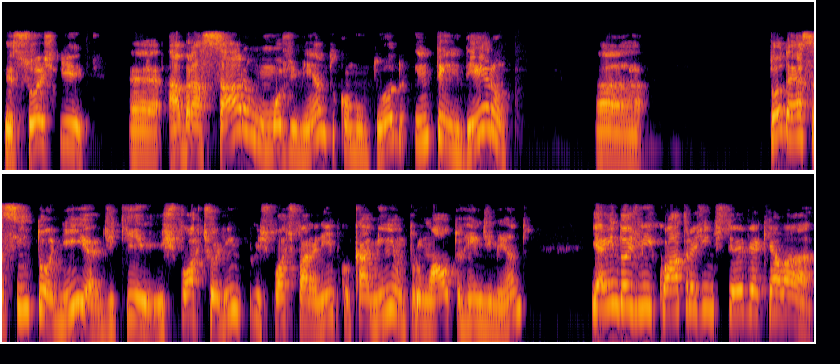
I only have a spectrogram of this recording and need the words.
pessoas que é, abraçaram o movimento como um todo, entenderam uh, toda essa sintonia de que esporte olímpico e esporte paralímpico caminham para um alto rendimento. E aí em 2004 a gente teve aquela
